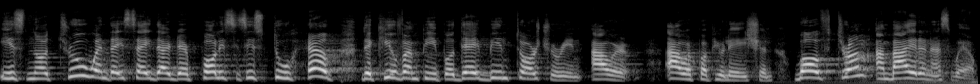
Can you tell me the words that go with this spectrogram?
It's not true when they say that their policies is to help the Cuban people. They've been torturing our, our population, both Trump and Biden as well.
